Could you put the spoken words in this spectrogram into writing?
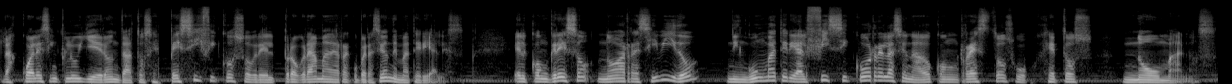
las cuales incluyeron datos específicos sobre el programa de recuperación de materiales. El Congreso no ha recibido ningún material físico relacionado con restos u objetos no humanos.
